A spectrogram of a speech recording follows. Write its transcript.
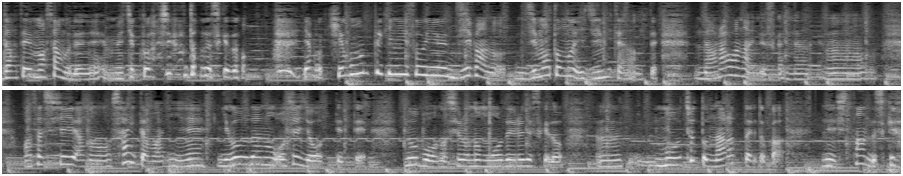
達政宗でねめっちゃ詳しかったんですけど。やっぱ基本的にそういう地場の地元の偉人みたいなのって習わないんですかね。うん。私あの埼玉にね行田の忍城って言ってノボの城のモデルですけど、うん、もうちょっと習ったりとかねしたんですけど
